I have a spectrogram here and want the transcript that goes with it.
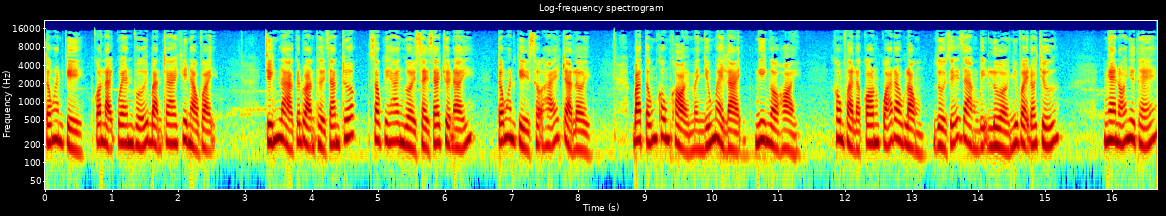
Tống An Kỳ, con lại quen với bạn trai khi nào vậy? Chính là cái đoạn thời gian trước, sau khi hai người xảy ra chuyện ấy. Tống An Kỳ sợ hãi trả lời. Ba Tống không khỏi mà nhíu mày lại, nghi ngờ hỏi. Không phải là con quá đau lòng rồi dễ dàng bị lừa như vậy đó chứ. Nghe nói như thế,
